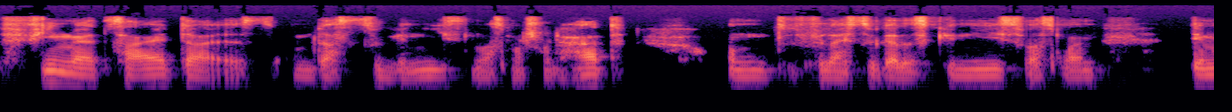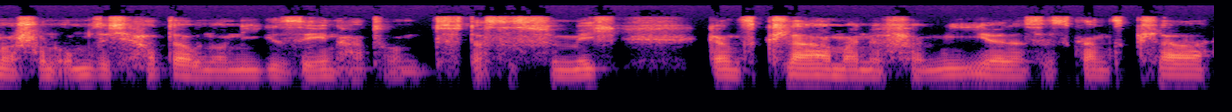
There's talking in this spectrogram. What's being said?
viel mehr Zeit da ist, um das zu genießen, was man schon hat und vielleicht sogar das genießt, was man immer schon um sich hatte, aber noch nie gesehen hat. Und das ist für mich ganz klar meine Familie, das ist ganz klar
